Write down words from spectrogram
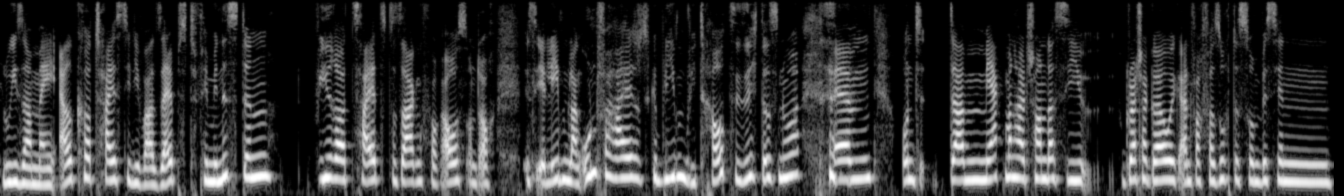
Louisa May Alcott heißt die, die war selbst Feministin, ihrer Zeit sozusagen voraus und auch ist ihr Leben lang unverheiratet geblieben. Wie traut sie sich das nur? ähm, und da merkt man halt schon, dass sie Greta Gerwig einfach versucht, es so ein bisschen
